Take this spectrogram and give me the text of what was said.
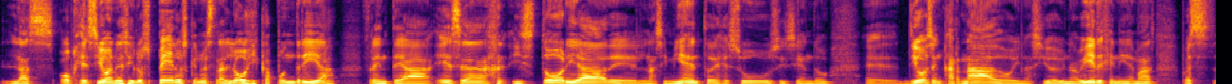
las objeciones y los peros que nuestra lógica pondría frente a esa historia del nacimiento de Jesús y siendo eh, Dios encarnado y nacido de una virgen y demás, pues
